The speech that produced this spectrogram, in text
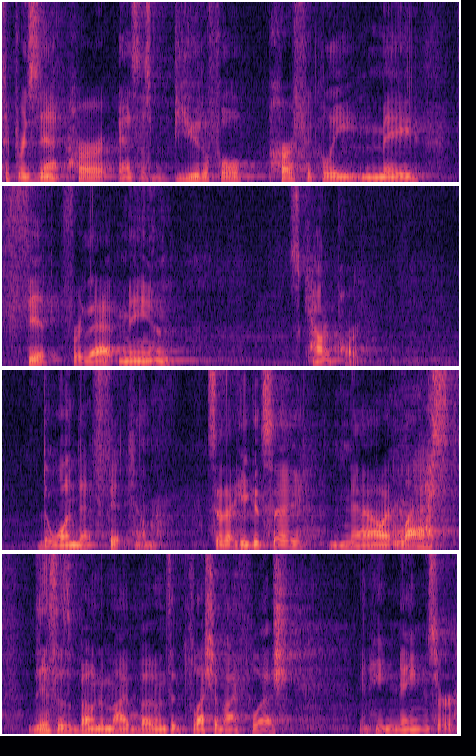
to present her as this beautiful, perfectly made, fit for that man's counterpart the one that fit him, so that he could say, Now at last, this is bone of my bones and flesh of my flesh. And he names her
